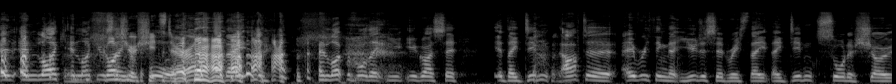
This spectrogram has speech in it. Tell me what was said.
and, and like and like you were God, saying you're a shit before, stirrer. they, and like before that, you, you guys said they didn't after everything that you just said, Reese. They they didn't sort of show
